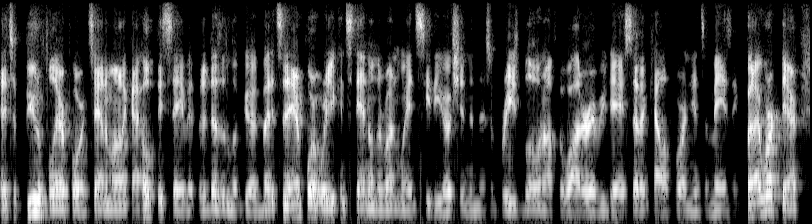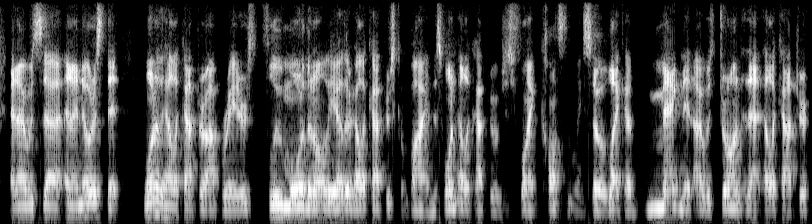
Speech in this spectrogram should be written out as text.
and it's a beautiful airport, Santa Monica. I hope they save it, but it doesn't look good. But it's an airport where you can stand on the runway and see the ocean, and there's a breeze blowing off the water every day. Southern California, it's amazing. But I worked there, and I was, uh, and I noticed that one of the helicopter operators flew more than all the other helicopters combined. This one helicopter was just flying constantly. So, like a magnet, I was drawn to that helicopter.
